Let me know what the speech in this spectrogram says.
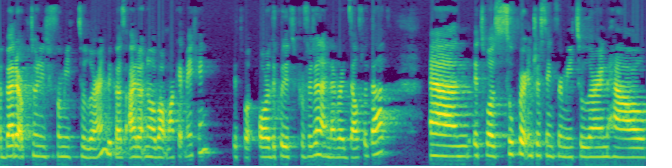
a better opportunity for me to learn because I don't know about market making or liquidity provision. I never dealt with that. And it was super interesting for me to learn how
